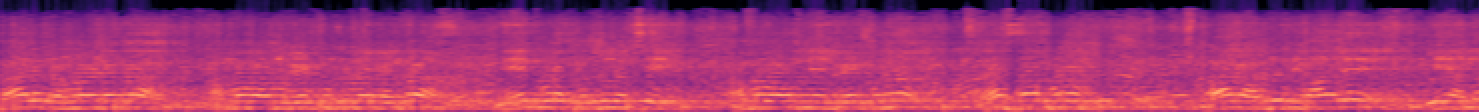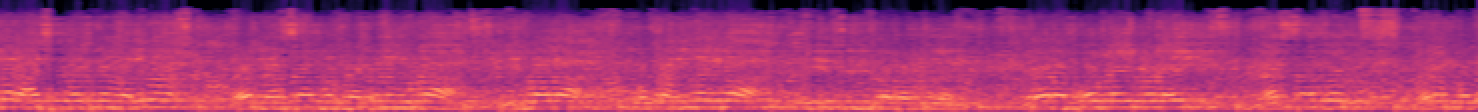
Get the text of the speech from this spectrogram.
చాలా బ్రహ్మాండంగా అమ్మవారిని వేడుకుంటున్నాం కనుక నేను కూడా ప్రజలు వచ్చి అమ్మవారిని నేను వేడుకున్నా నరసాపురం బాగా అభివృద్ధి కావాలి మీ అందరి ఆశీర్వచనం వలన నరసాపూర్ నరసాపురం పట్టణం కూడా ఇవాళ ఒక అందంగా తీర్చిదిద్దబడుతున్నది. ఇవాళ ఫోర్ లైన్ కూడా నరసాపూర్ మనం కొత్త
